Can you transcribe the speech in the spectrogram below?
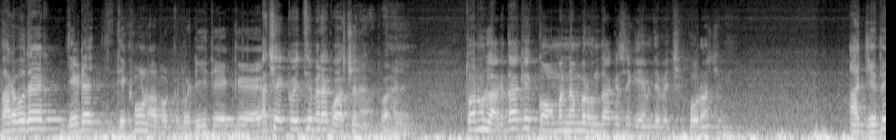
ਪਰ ਉਹਦਾ ਜਿਹੜਾ ਦੇਖੋ ਹੁਣ ਆਪਾਂ ਕਬੱਡੀ ਤੇ ਇੱਕ ਅੱਛਾ ਇੱਕ ਇੱਥੇ ਮੇਰਾ ਕੁਐਸਚਨ ਹੈ ਤੁਹਾਨੂੰ ਲੱਗਦਾ ਕਿ ਕਾਮਨ ਨੰਬਰ ਹੁੰਦਾ ਕਿਸੇ ਗੇਮ ਦੇ ਵਿੱਚ ਹੋਰਾਂ 'ਚ ਵੀ? ਅੱਜ ਇਹਦੇ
